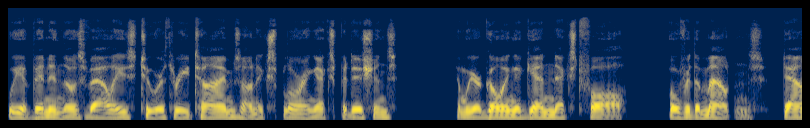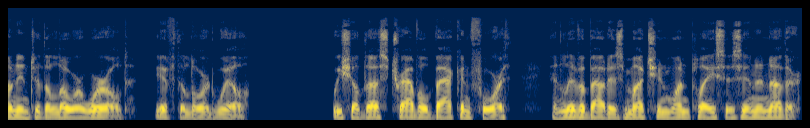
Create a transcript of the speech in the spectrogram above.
We have been in those valleys two or three times on exploring expeditions, and we are going again next fall over the mountains, down into the lower world, if the Lord will. We shall thus travel back and forth, and live about as much in one place as in another.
